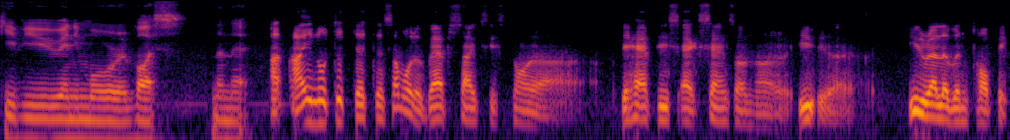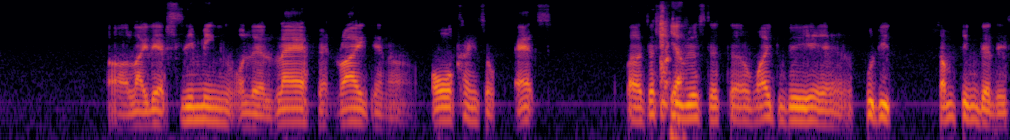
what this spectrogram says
give you any more advice than that. I, I noted that uh, some of the websites is not uh, they have this AdSense on uh, ir- uh, irrelevant topic. Uh, like they have slimming on their left and right and uh, all kinds of ads. But I'm just Yeah. curious that uh, why do they uh, put it something that is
